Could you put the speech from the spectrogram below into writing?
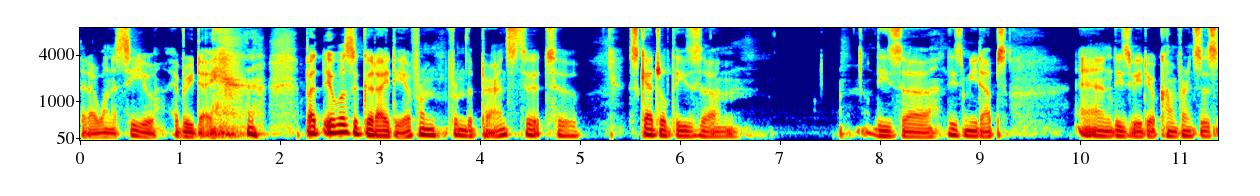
that I want to see you every day. but it was a good idea from from the parents to to schedule these um, these uh, these meetups and these video conferences.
